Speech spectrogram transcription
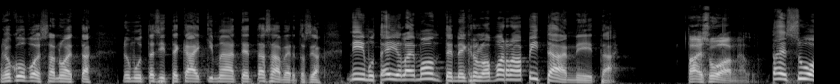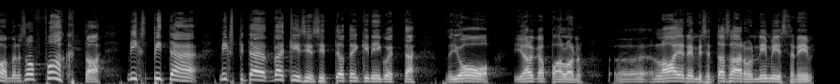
Joku voisi sanoa, että no mutta sitten kaikki määnteet tasavertoisia. Niin, mutta ei ole Montenegrolla varaa pitää niitä. Tai Suomella. Tai Suomella, se on fakta. Miksi pitää, miksi pitää väkisin sitten jotenkin niin kuin, että no joo, jalkapallon ö, laajenemisen tasa-arvon nimissä, niin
